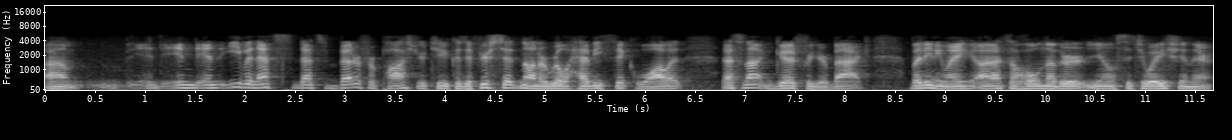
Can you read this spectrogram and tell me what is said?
um, and, and even that's that's better for posture too, because if you're sitting on a real heavy, thick wallet, that's not good for your back. But anyway, uh, that's a whole nother you know situation there.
